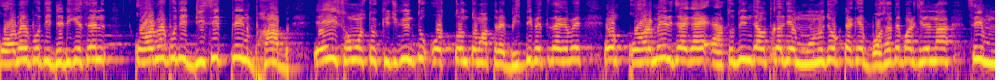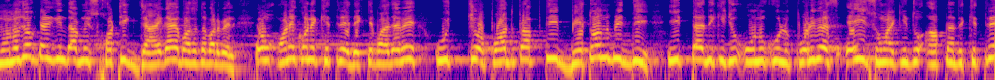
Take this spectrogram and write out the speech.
কর্মের প্রতি ডেডিকেশন কর্মের প্রতি ডিসিপ্লিন ভাব, এই সমস্ত কিছু কিন্তু অত্যন্ত মাত্রায় বৃদ্ধি পেতে থাকবে এবং কর্মের জায়গায় এতদিন যাবৎকাল যে মনোযোগটাকে বসাতে পারছিলেন না, সেই মনোযোগটাকে কিন্তু আপনি সঠিক জায়গায় বসাতে পারবেন এবং অনেক অনেক ক্ষেত্রে দেখতে পাওয়া যাবে উচ্চ পদপ্রাপ্তি, বেতন বৃদ্ধি ইত্যাদি কিছু অনুকূল পরিবেশ এই সময় কিন্তু আপনাদের ক্ষেত্রে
